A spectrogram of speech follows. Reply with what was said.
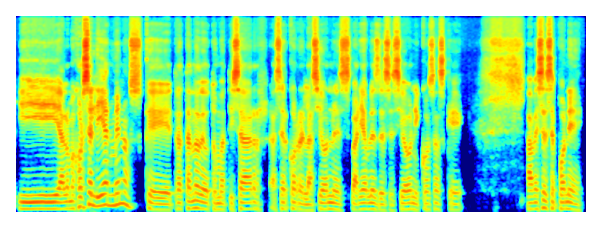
Y a lo mejor se lían menos que tratando de automatizar, hacer correlaciones, variables de sesión y cosas que a veces se pone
